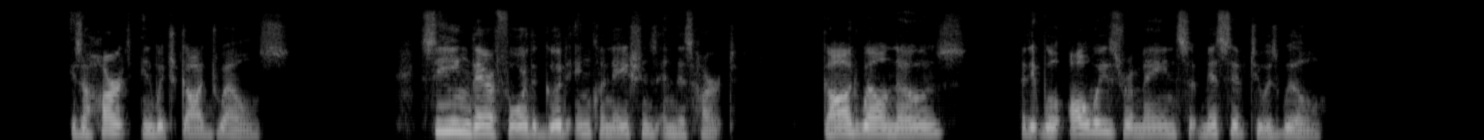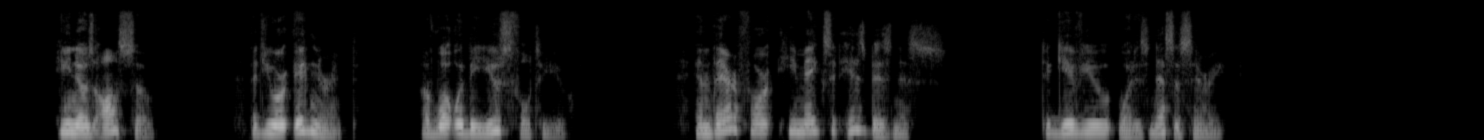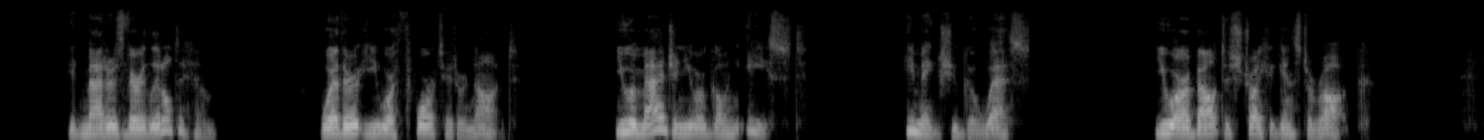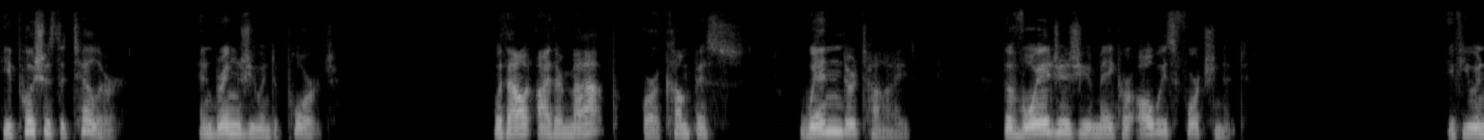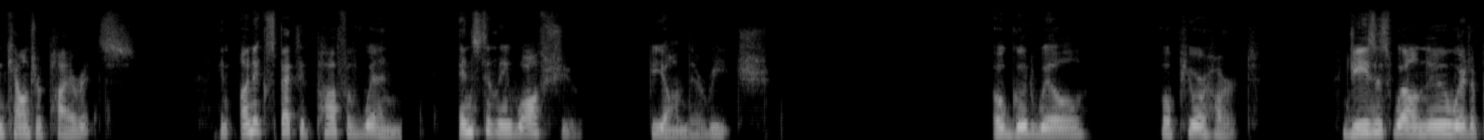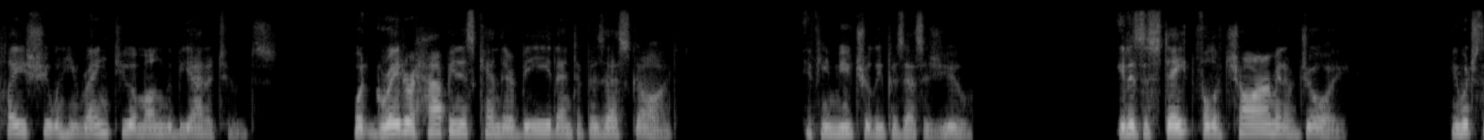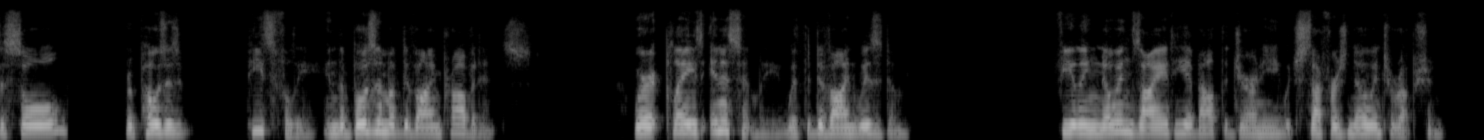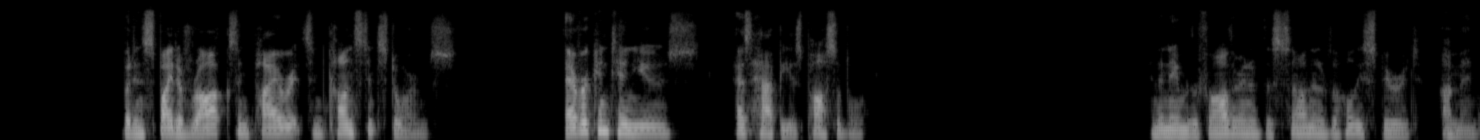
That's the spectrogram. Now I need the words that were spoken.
is a heart in which God dwells. Seeing therefore the good inclinations in this heart, God well knows that it will always remain submissive to his will. He knows also that you are ignorant of what would be useful to you, and therefore he makes it his business to give you what is necessary. It matters very little to him whether you are thwarted or not. You imagine you are going east. He makes you go west. You are about to strike against a rock. He pushes the tiller and brings you into port. Without either map or a compass, wind or tide, the voyages you make are always fortunate. If you encounter pirates, an unexpected puff of wind instantly wafts you beyond their reach. O goodwill, O pure heart, Jesus well knew where to place you when he ranked you among the Beatitudes. What greater happiness can there be than to possess God if he mutually possesses you? It is a state full of charm and of joy, in which the soul reposes peacefully in the bosom of divine providence, where it plays innocently with the divine wisdom, feeling no anxiety about the journey which suffers no interruption. But in spite of rocks and pirates and constant storms, ever continues as happy as possible. In the name of the Father, and of the Son, and of the Holy Spirit. Amen.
